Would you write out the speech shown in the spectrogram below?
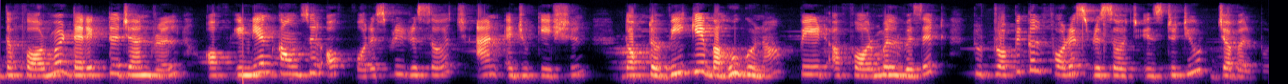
The former Director General of Indian Council of Forestry Research and Education, Dr. V. K. Bahuguna, paid a formal visit to Tropical Forest Research Institute, Jabalpur.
